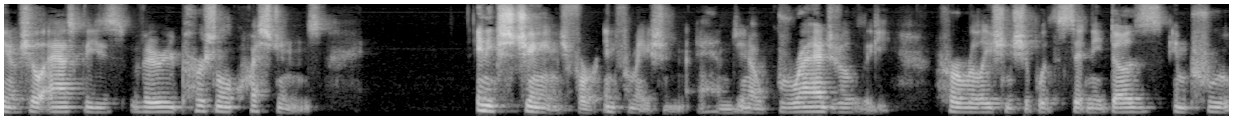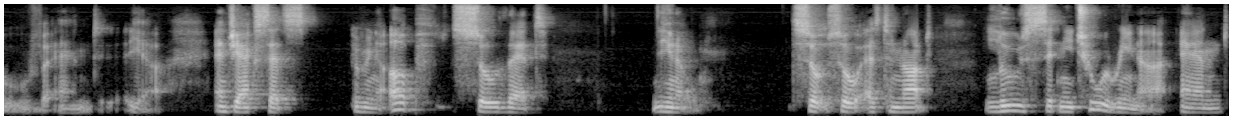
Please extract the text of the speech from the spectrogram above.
you know, she'll ask these very personal questions in exchange for information. And you know gradually her relationship with Sydney does improve. And yeah and Jack sets Irina up so that you know so so as to not lose Sydney to Irina. And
